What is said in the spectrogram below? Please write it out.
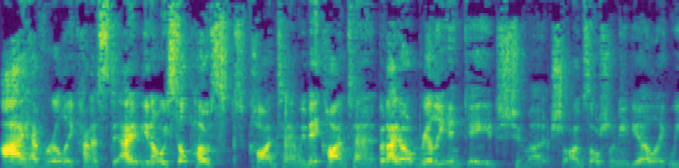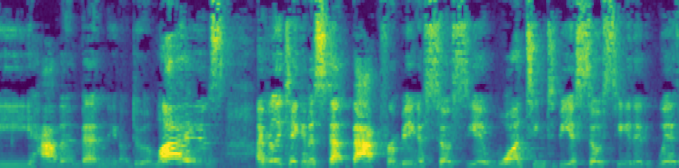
I have really kind of, st- I you know, we still post content, we make content, but I don't really engage too much on social media. Like we haven't been, you know, doing lives. I've really taken a step back from being associated, wanting to be associated with.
